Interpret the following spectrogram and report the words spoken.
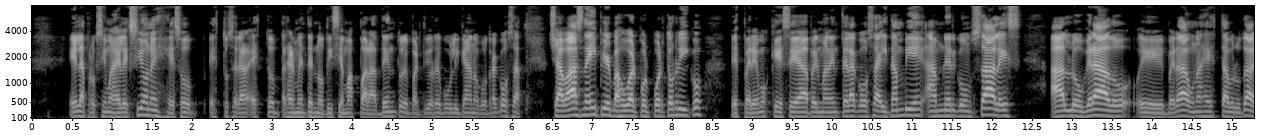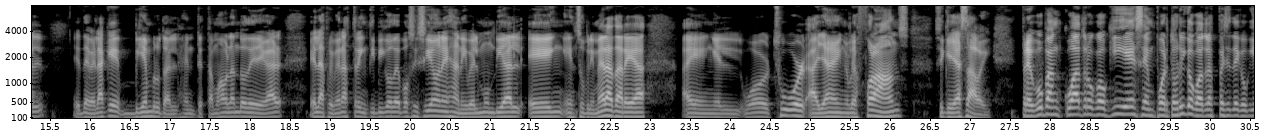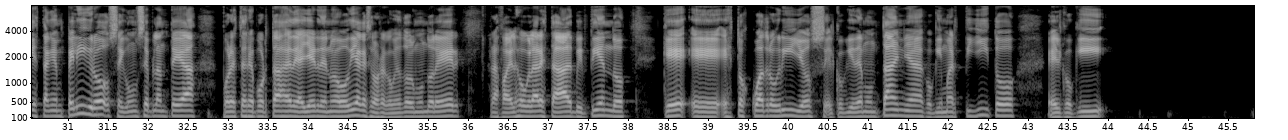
en las próximas elecciones. Eso, esto será, esto realmente es noticia más para dentro del Partido Republicano que otra cosa. Shabazz Napier va a jugar por Puerto Rico. Esperemos que sea permanente la cosa. Y también Amner González ha logrado, ¿verdad? Una gesta brutal de verdad que bien brutal, gente. Estamos hablando de llegar en las primeras treinta y pico de posiciones a nivel mundial en, en su primera tarea en el World Tour allá en Le France. Así que ya saben, preocupan cuatro coquíes en Puerto Rico, cuatro especies de coquíes están en peligro, según se plantea por este reportaje de ayer de Nuevo Día, que se los recomiendo a todo el mundo leer. Rafael Joglar está advirtiendo que eh, estos cuatro grillos, el coquí de montaña, coquí martillito, el coquí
